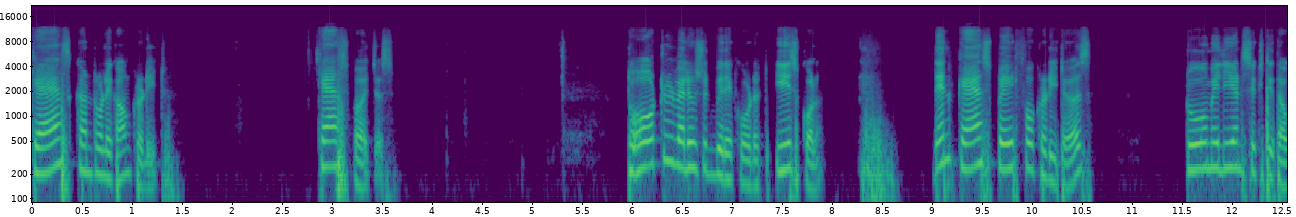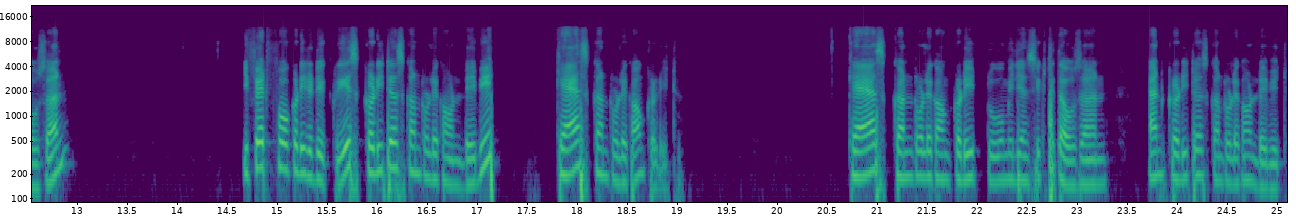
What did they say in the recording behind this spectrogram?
cash control account credit. Cash purchase. Total value should be recorded each column. Then cash paid for creditors, 2,060,000 Effect for creditor decrease, creditors control account debit, cash control account credit. Cash control account credit 2,060,000 and creditors control account debit.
